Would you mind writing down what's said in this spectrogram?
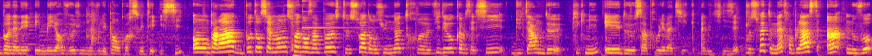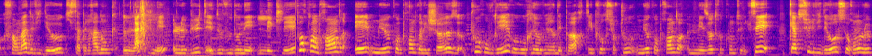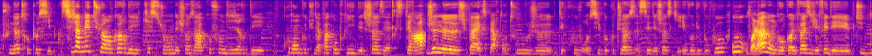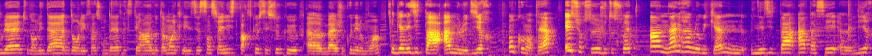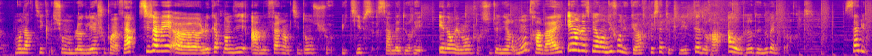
bonne année et meilleurs vœux, je ne vous l'ai pas encore souhaité ici. On parlera potentiellement soit dans un post, soit dans une autre vidéo comme celle-ci, du terme de pick me et de sa problématique à l'utiliser. Je souhaite mettre en place un nouveau format de vidéo qui s'appellera donc la clé. Le but est de vous donner les clés pour comprendre et mieux comprendre les choses, pour ouvrir ou réouvrir des portes et pour surtout mieux comprendre mes autres contenus. Ces capsules vidéo seront le plus neutres possible. Si jamais tu as encore des questions, des choses à approfondir, des courants que tu n'as pas compris, des choses, etc. Je ne suis pas experte en tout, je découvre aussi beaucoup de choses, c'est des choses qui évoluent beaucoup. Ou voilà, donc encore une fois, si j'ai fait des petites boulettes dans les dates, dans les façons d'être, etc., notamment avec les essentialistes parce que c'est ceux que euh, bah, je connais le moins, eh bien n'hésite pas à me le dire en commentaire. Et sur ce, je te souhaite un agréable week-end. N'hésite pas à passer euh, lire mon article sur mon blog leachou.fr. Si jamais euh, le cœur t'en dit à me faire un petit don sur Utips, ça m'aiderait énormément pour soutenir mon travail et en espérant du fond du cœur que cette clé t'aidera à ouvrir de nouvelles portes. Salut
